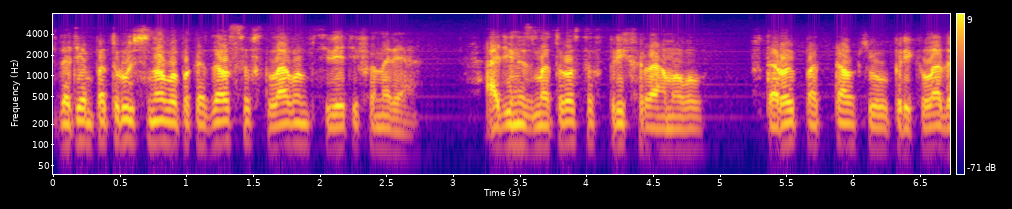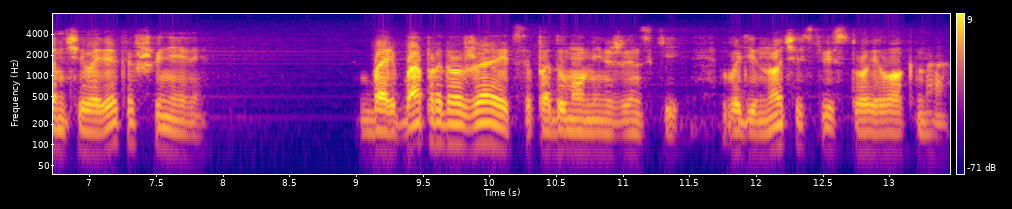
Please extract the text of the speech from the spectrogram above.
Затем патруль снова показался в слабом свете фонаря. Один из матросов прихрамывал, второй подталкивал прикладом человека в шинели. «Борьба продолжается», — подумал Минжинский, в одиночестве стоя у окна.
